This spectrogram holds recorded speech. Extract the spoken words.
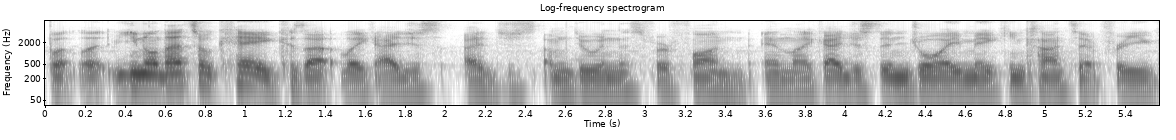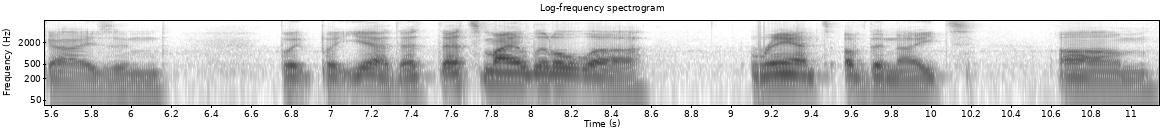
but you know that's okay cuz I like I just I just I'm doing this for fun and like I just enjoy making content for you guys and but but yeah, that that's my little uh rant of the night. Um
